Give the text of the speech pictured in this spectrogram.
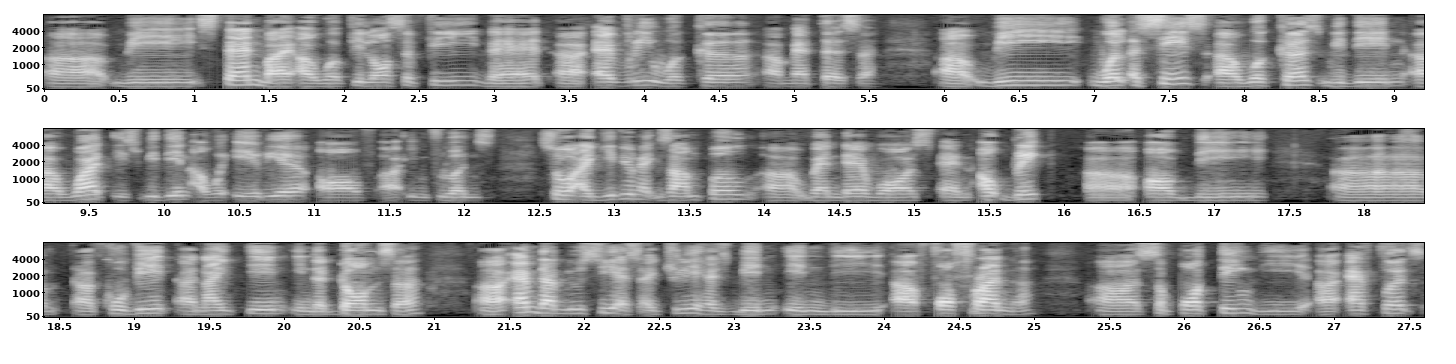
uh, we stand by our philosophy that every worker matters. we will assist workers within what is within our area of influence. So I give you an example uh, when there was an outbreak Uh, of the uh, uh, COVID-19 in the dorms. Uh, uh, MWC has actually has been in the forefront supporting the efforts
